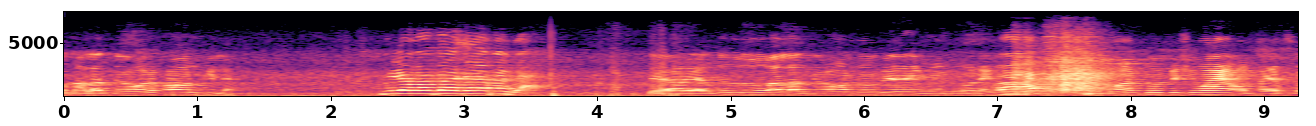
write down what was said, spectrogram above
না এখন আলাদ আমার খাওয়ান কিলা বিড়া বাধা করে পাইবা। একজন লোক আলাদ আমার তো লিয়ে দেয় তোমারে। তোমার তো বেশি মায়া করতে আছে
